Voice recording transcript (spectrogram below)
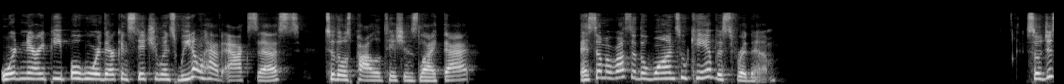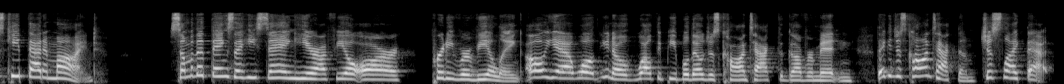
Ordinary people who are their constituents, we don't have access to those politicians like that. And some of us are the ones who canvass for them. So just keep that in mind. Some of the things that he's saying here, I feel, are pretty revealing. Oh, yeah, well, you know, wealthy people, they'll just contact the government and they can just contact them just like that.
